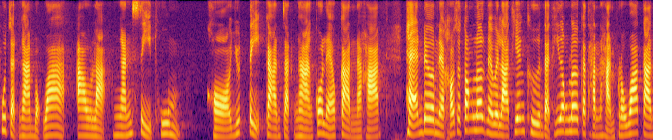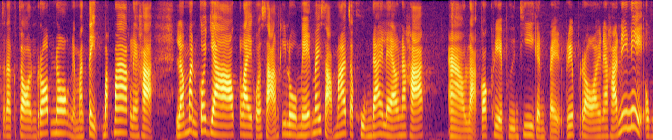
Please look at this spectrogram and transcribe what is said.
ผู้จัดงานบอกว่าเอาละงั้นสี่ทุ่ม ขอยุติการจัดงานก็แล้วกันนะคะ แผนเดิมเนี่ยเขาจะต้องเลิกในเวลาเที่ยงคืน แต่ที่ต้องเลิกกระทันหัน เพราะว่าการจราจรรอบนอกเนี่ยมันติดมากๆเลยค่ะ แล้วมันก็ยาวไกลกว่า 3 กิโลเมตร ไม่สามารถจะคุมได้แล้วนะคะเอาล่ะก็เคลียร์พื้นที่กันไปเรียบร้อยนะคะ นี่นี่โอ้โห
